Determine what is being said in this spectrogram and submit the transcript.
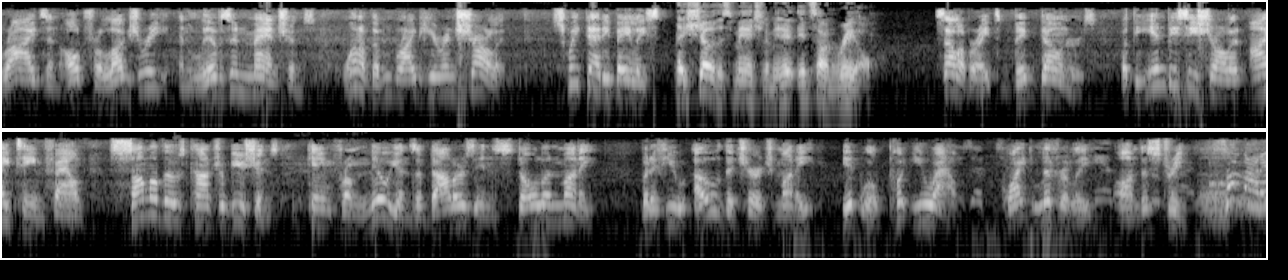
Rides in ultra luxury, and lives in mansions, one of them right here in Charlotte. Sweet Daddy Bailey They show this mansion. I mean, it, it's unreal. celebrates big donors, but the NBC Charlotte I team found some of those contributions came from millions of dollars in stolen money. But if you owe the church money, it will put you out, quite literally, on the street. Somebody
